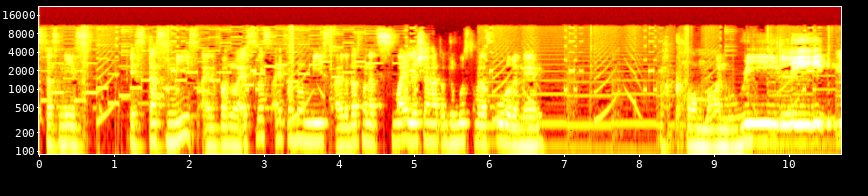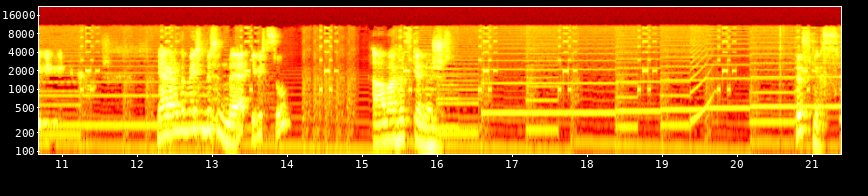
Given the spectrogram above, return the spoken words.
Ist das mies. Ist das mies einfach nur. Ist das einfach nur mies, Alter. Dass man da zwei Löcher hat und du musst aber das obere nehmen. Ach, come on. Really? Ja, langsam bin ich ein bisschen mad, gebe ich zu. Aber hilft ja nichts. Hilft nichts.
